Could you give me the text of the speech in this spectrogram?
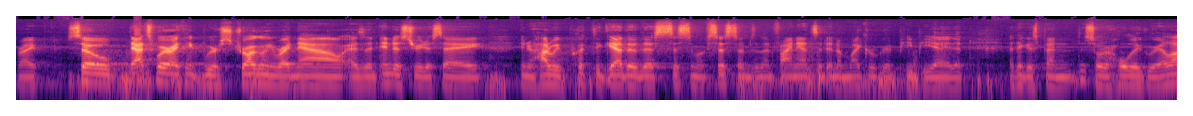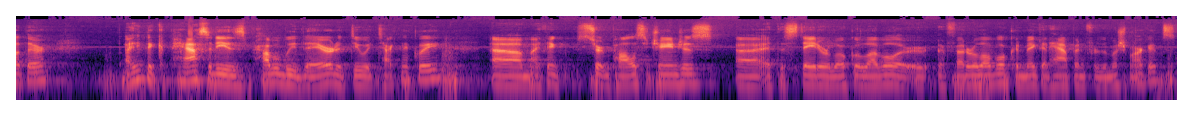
right? So that's where I think we're struggling right now as an industry to say, you know, how do we put together this system of systems and then finance it in a microgrid PPA that I think has been the sort of holy grail out there. I think the capacity is probably there to do it technically. Um, I think certain policy changes uh, at the state or local level or, or, federal level could make that happen for the mush markets.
